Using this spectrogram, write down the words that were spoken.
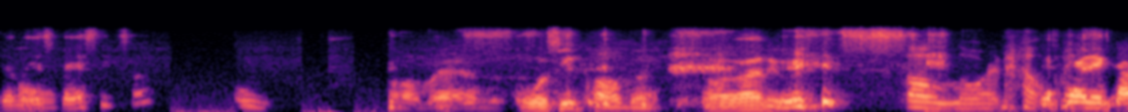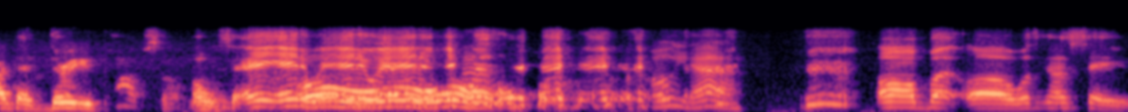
Did Lance Bass think so? Oh, man. What was he called then? Well, anyway. Oh Lord, help me. why they got that dirty pop song. Oh. So, hey, anyway, Oh, anyway, oh, anyway. Oh yeah. Oh, but uh, what's I gonna say?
